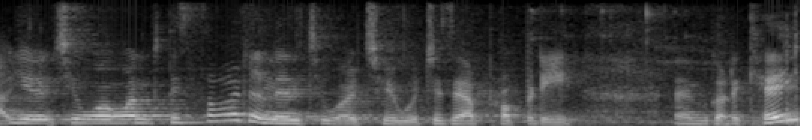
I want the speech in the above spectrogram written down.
uh, unit 201 to this side, and then 202, which is our property. And we've got a key.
